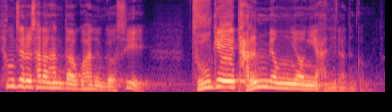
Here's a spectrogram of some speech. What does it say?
형제를 사랑한다고 하는 것이 두 개의 다른 명령이 아니라는 겁니다.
